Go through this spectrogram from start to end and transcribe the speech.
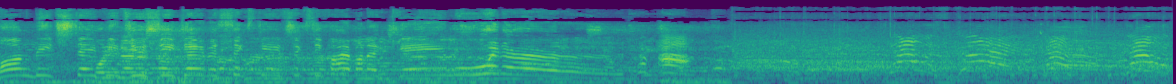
Long Beach State beats UC Davis 68-65 on a game winner! That was good. That, that was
